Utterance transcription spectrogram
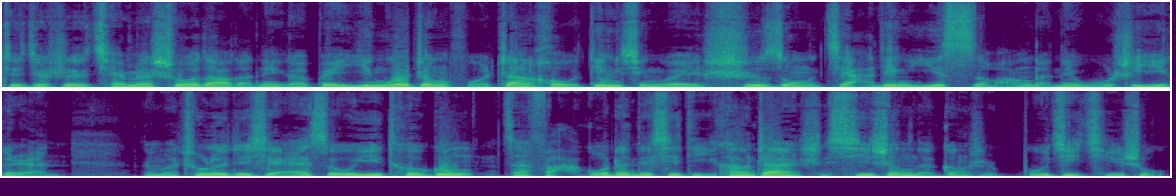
这就是前面说到的那个被英国政府战后定性为失踪、假定已死亡的那五十一个人。那么，除了这些 S.O.E 特工，在法国的那些抵抗战士牺牲的更是不计其数。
